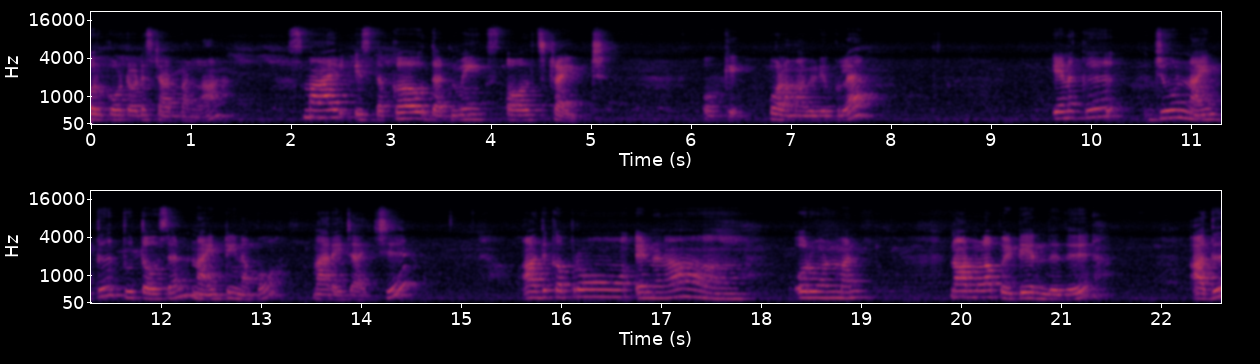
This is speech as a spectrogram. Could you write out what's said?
ஒரு கோட்டோட ஸ்டார்ட் பண்ணலாம். Smile is the curve that makes all straight okay போகலாமா வீடியோக்குள்ளே? எனக்கு June ninth two thousand nineteen அப்போது மேரேஜ் ஆயிடுச்சு. அதுக்கப்புறம் என்னென்னா ஒரு ஒன் மந்த் நார்மலாக போயிட்டே இருந்தது. அது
